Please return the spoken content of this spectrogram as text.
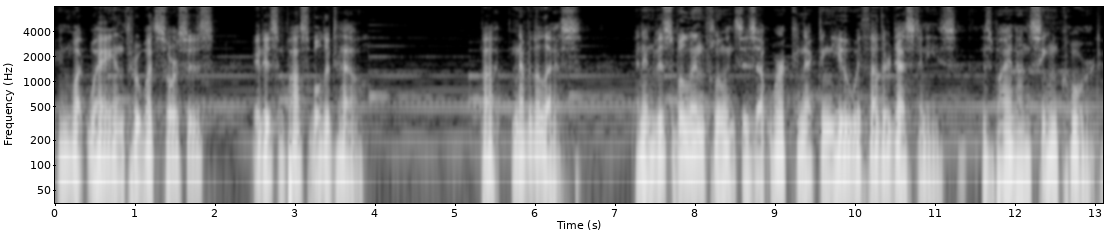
In what way and through what sources, it is impossible to tell. But, nevertheless, an invisible influence is at work connecting you with other destinies as by an unseen cord.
